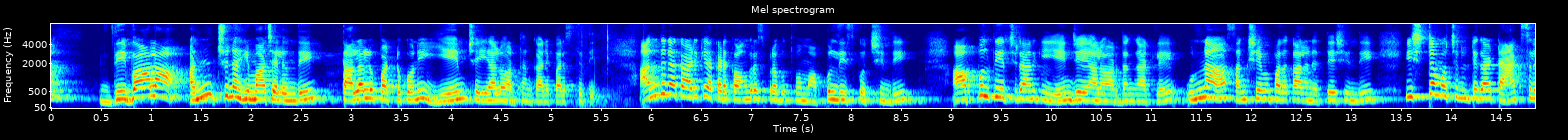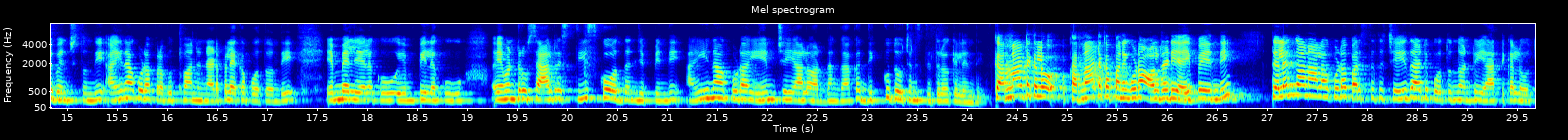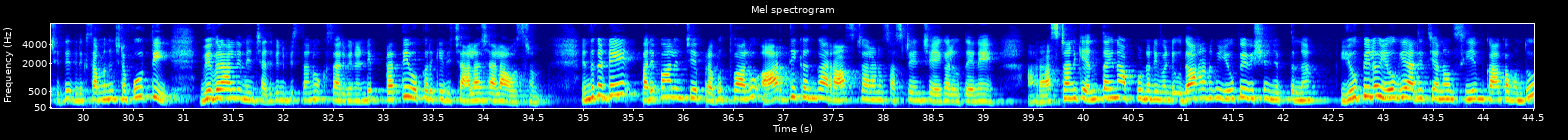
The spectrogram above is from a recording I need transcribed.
దివాలా అంచున హిమాచల్ ఉంది. తలలు పట్టుకొని ఏం చేయాలో అర్థం కాని పరిస్థితి. అందిన కాడికి అక్కడ కాంగ్రెస్ ప్రభుత్వం అప్పులు తీసుకొచ్చింది. ఆ అప్పులు తీర్చడానికి ఏం చేయాలో అర్థం కావట్లే. ఉన్న సంక్షేమ పథకాలను ఎత్తేసింది. ఇష్టం వచ్చినట్టుగా ట్యాక్సులు పెంచుతుంది. అయినా కూడా ప్రభుత్వాన్ని నడపలేకపోతుంది. ఎమ్మెల్యేలకు ఎంపీలకు ఏమంటారు శాలరీస్ తీసుకోవద్దని చెప్పింది. అయినా కూడా ఏం చేయాలో అర్థం కాక దిక్కుతోచని స్థితిలోకి వెళ్ళింది. కర్ణాటకలో కర్ణాటక పని కూడా ఆల్రెడీ అయిపోయింది. తెలంగాణలో కూడా పరిస్థితి చేయిదాటిపోతుందంటూ ఈ ఆర్టికల్లో వచ్చింది. దీనికి సంబంధించిన పూర్తి వివరాలని నేను చదివి వినిపిస్తాను ఒకసారి వినండి. ప్రతి ఒక్కరికి ఇది చాలా చాలా అవసరం. ఎందుకంటే పరిపాలించే ప్రభుత్వాలు ఆర్థికంగా రాష్ట్రాలను సస్టైన్ చేయగలిగితేనే ఆ రాష్ట్రానికి ఎంతైనా అప్పు ఉండనివ్వండి ఉదాహరణకు యూపీ విషయం చెప్తున్నా. యూపీలో యోగి ఆదిత్యనాథ్ సీఎం కాకముందు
